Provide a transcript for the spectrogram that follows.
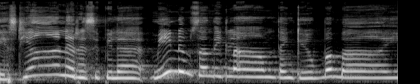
டேஸ்டியான ரெசிப்பியில் மீண்டும் சந்திக்கலாம். தேங்க்யூ பபாய்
